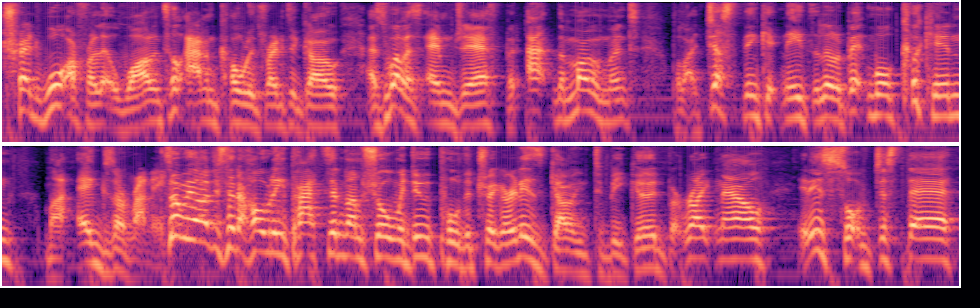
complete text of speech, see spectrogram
tread water for a little while until Adam Cole is ready to go, as well as MJF. But at the moment, well, I just think it needs a little bit more cooking. My eggs are running. So we are just in a holding pattern, I'm sure when we do pull the trigger, it is going to be good. But right now, it is sort of just there,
